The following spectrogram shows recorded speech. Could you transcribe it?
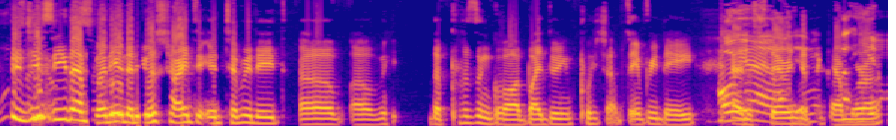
Whoops, Did you see that cell video that he was trying to intimidate um um the prison guard by doing push-ups every day Oh and yeah, staring like, at the and, like, camera? he, like,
